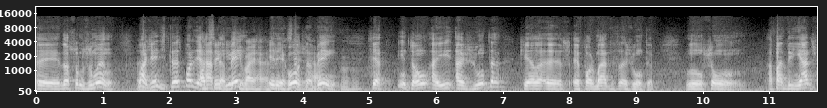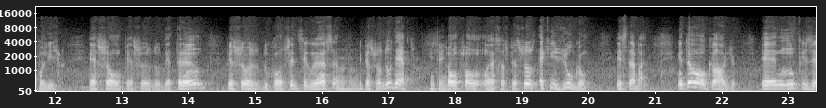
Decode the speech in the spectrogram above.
eh, nós somos humanos, o agente de trânsito pode, errar que- também, que vai ele errou esteja Uhum. também, certo? Então, aí a junta, que ela eh, é formada essa junta, não são apadrinhados políticos, eh, são pessoas do DETRAN, pessoas do Conselho de Segurança e pessoas do DETRO. Uhum. Entendi. Então, são essas pessoas é que julgam esse trabalho. Então, Cláudio, eh, não fiz, eh,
